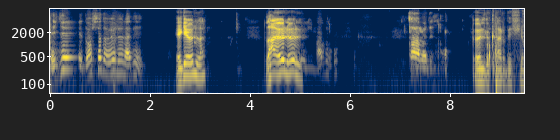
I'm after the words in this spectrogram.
Ege doşla da öl öl hadi. Ege öl lan. La öl öl. Tamam hadi. Öldü kardeşim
